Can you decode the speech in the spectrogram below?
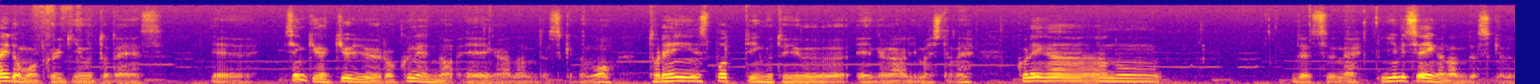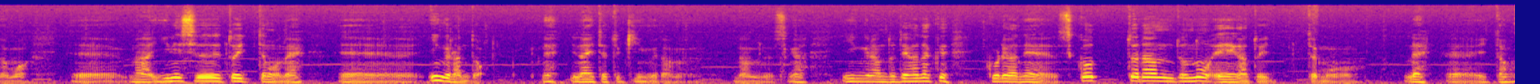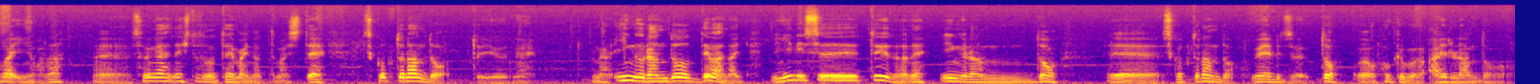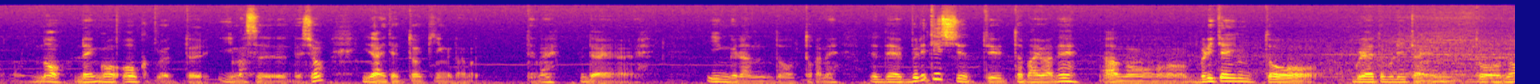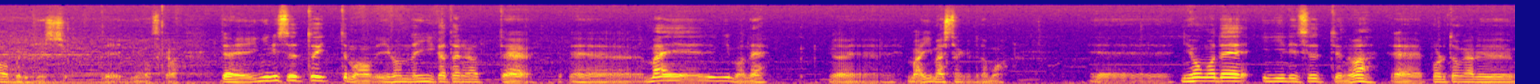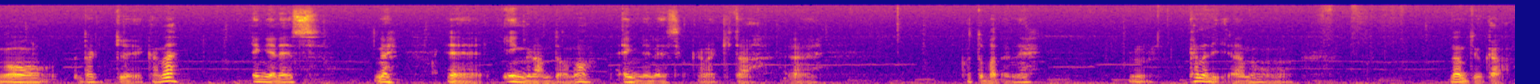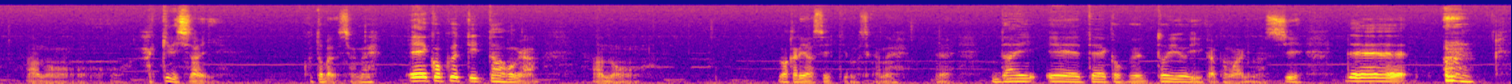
はいどうもクリキンウッドです、えー、1996年の映画なんですけどもトレインスポッティングという映画がありましたね。これがあのですねイギリス映画なんですけれども、えー、まあイギリスといってもね、えー、イングランド、ね、ユナイテッドキングダムなんですがイングランドではなくこれはねスコットランドの映画といってもね、えー、言った方がいいのかな、えー、それがね一つのテーマになってましてスコットランドというね、まあ、イングランドではない。イギリスというのはねイングランド、えー、スコットランドウェールズと北部アイルランドの連合王国と言いますでしょ。ユナイテッドキングダムってね。でイングランドとかね。でブリティッシュって言った場合はねあのブリテインとグレートブリテン島のブリティッシュって言いますから。でイギリスといってもいろんな言い方があって、えー、前にもね、えー、まあ言いましたけれども、えー、日本語でイギリスっていうのは、えポルトガル語だっけかな。エンゲレスね、えイングランドのエンゲレスから来た、え言葉でね、うん、かなりあの何ていうかあのはっきりしない言葉ですよね。英国って言った方があの分かりやすいって言いますかね。大英帝国という言い方もありますしで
